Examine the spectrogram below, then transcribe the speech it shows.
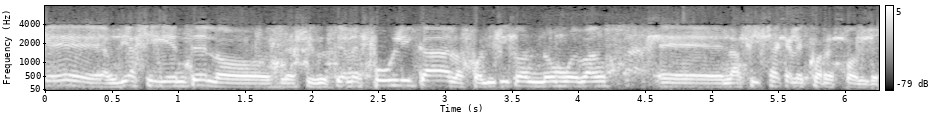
que al día siguiente las instituciones públicas, los políticos no muevan eh, la ficha que les corresponde.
